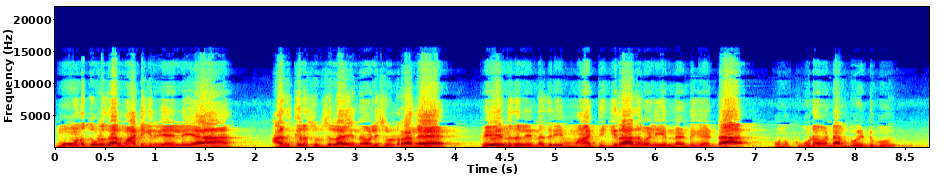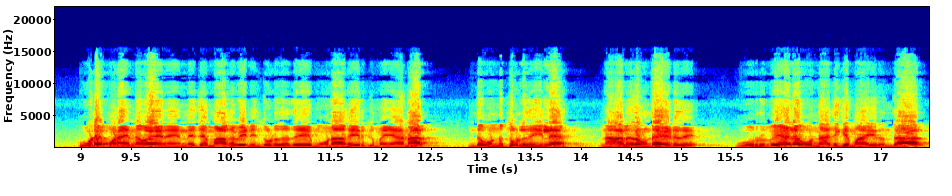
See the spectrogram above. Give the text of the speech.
மூணு தொழுதால் மாட்டிக்கிறியா இல்லையா? அதுக்கு ரசூல் சொல்லா என்ன வழி சொல்றாங்க? பேணுதல் என்ன தெரியும்? மாட்டிக்கிறாத வழி என்னன்னு கேட்டா உன்னு கூட வேண்டாலும் போயிட்டு போகுது. கூட போனா என்ன நிஜமாகவே நீ தொழுதது மூணாக இருக்குமேயானால் இந்த ஒன்னு தொழுது இல்ல நாலு ரவுண்ட் ஆயிடுது. ஒருவேளை ஒன்னு அதிகமா இருந்தால்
